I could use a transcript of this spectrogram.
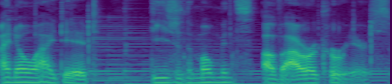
I know I did. These are the moments of our careers.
